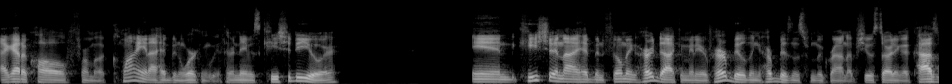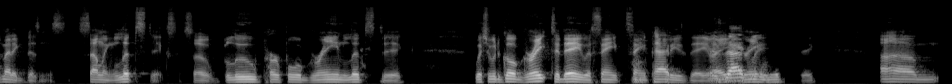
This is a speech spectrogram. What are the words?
I got a call from a client I had been working with. Her name is Keisha Dior. And Keisha and I had been filming her documentary of her building her business from the ground up. She was starting a cosmetic business, selling lipsticks. So blue, purple, green lipstick, which would go great today with Saint Saint Patty's Day, right? Exactly. Green lipstick. Um,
